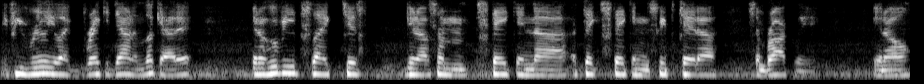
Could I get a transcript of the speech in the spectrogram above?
If you really like break it down and look at it, you know, who eats like just, you know, some steak and uh, a steak and sweet potato, some broccoli. You know,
